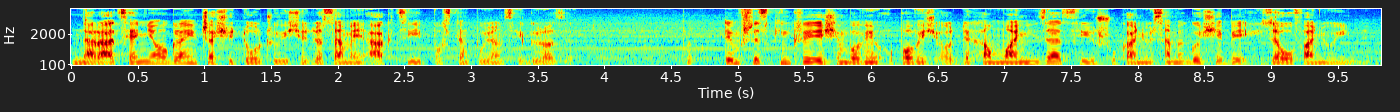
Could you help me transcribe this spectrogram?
Narracja nie ogranicza się tu oczywiście do samej akcji i postępującej grozy. Pod tym wszystkim kryje się bowiem opowieść o dehumanizacji, szukaniu samego siebie i zaufaniu innym.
